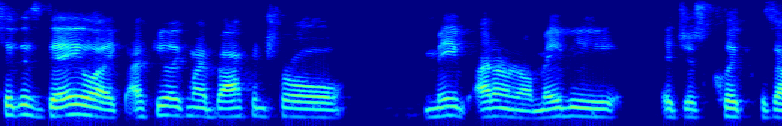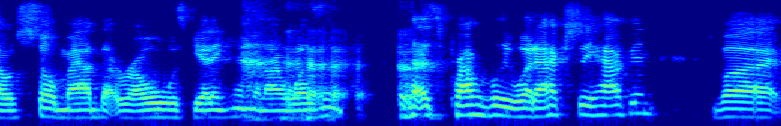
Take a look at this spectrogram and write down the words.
to this day, like I feel like my back control, maybe, I don't know, maybe it just clicked because I was so mad that Raul was getting him and I wasn't. that's probably what actually happened. But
